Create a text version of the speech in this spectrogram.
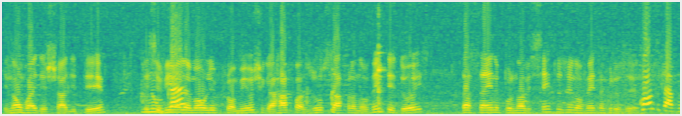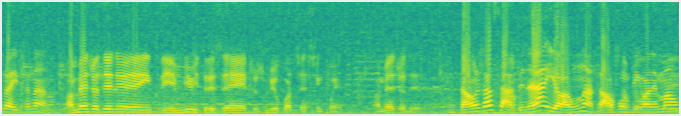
Que não vai deixar de ter. Esse Nunca? vinho alemão Livre From Milch, garrafa azul, safra 92, está saindo por 990 cruzeiros. Quanto tá por aí, Fernando? A média dele é entre 1.300 e 1.450. A média dele. Então já sabe, né? E ó, um Natal com vinho alemão.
